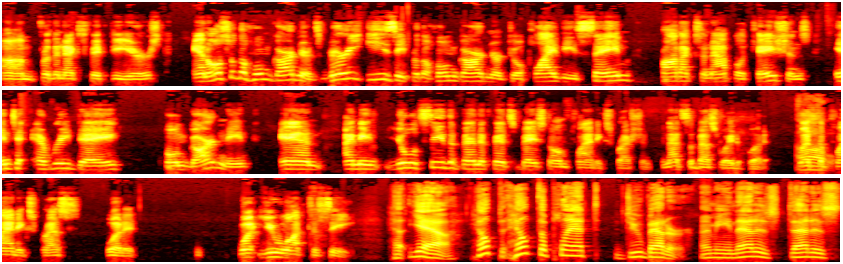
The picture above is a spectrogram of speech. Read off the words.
um, for the next 50 years. And also the home gardener. It's very easy for the home gardener to apply these same products and applications into everyday home gardening. And I mean, you'll see the benefits based on plant expression. And that's the best way to put it let the oh. plant express what it what you want to see yeah help help the plant do better i mean that is that is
